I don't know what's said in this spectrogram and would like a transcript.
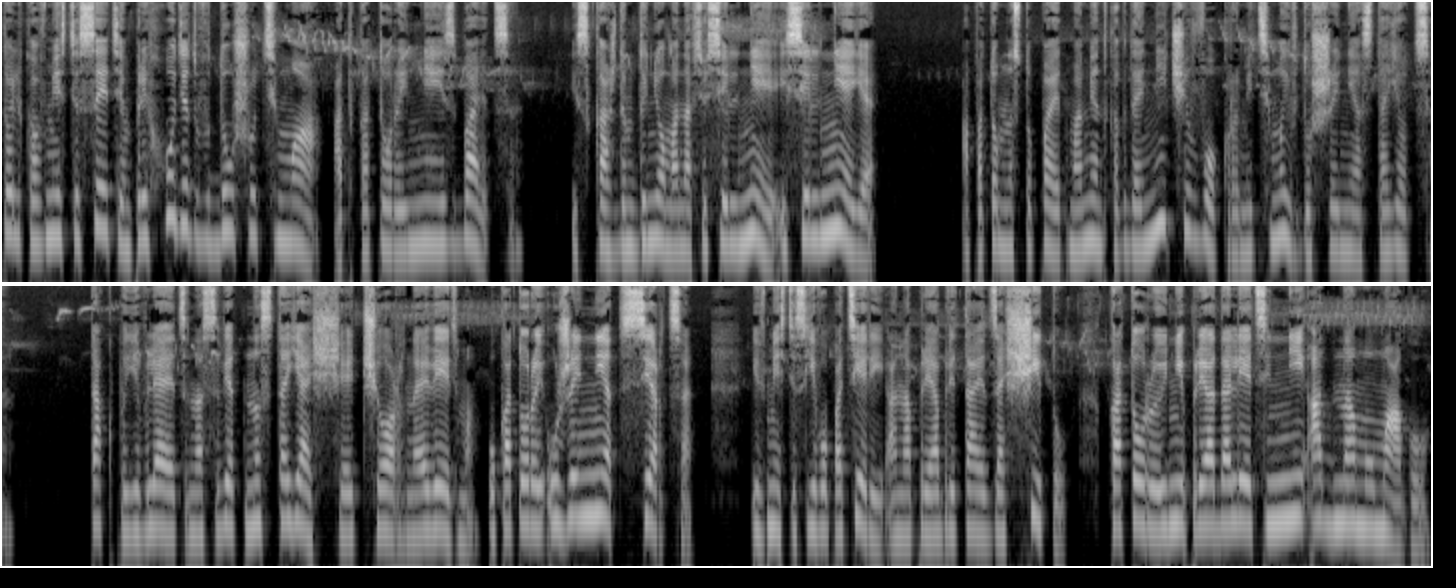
только вместе с этим приходит в душу тьма, от которой не избавиться. И с каждым днем она все сильнее и сильнее. А потом наступает момент, когда ничего, кроме тьмы, в душе не остается. Так появляется на свет настоящая черная ведьма, у которой уже нет сердца, и вместе с его потерей она приобретает защиту, которую не преодолеть ни одному магу.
